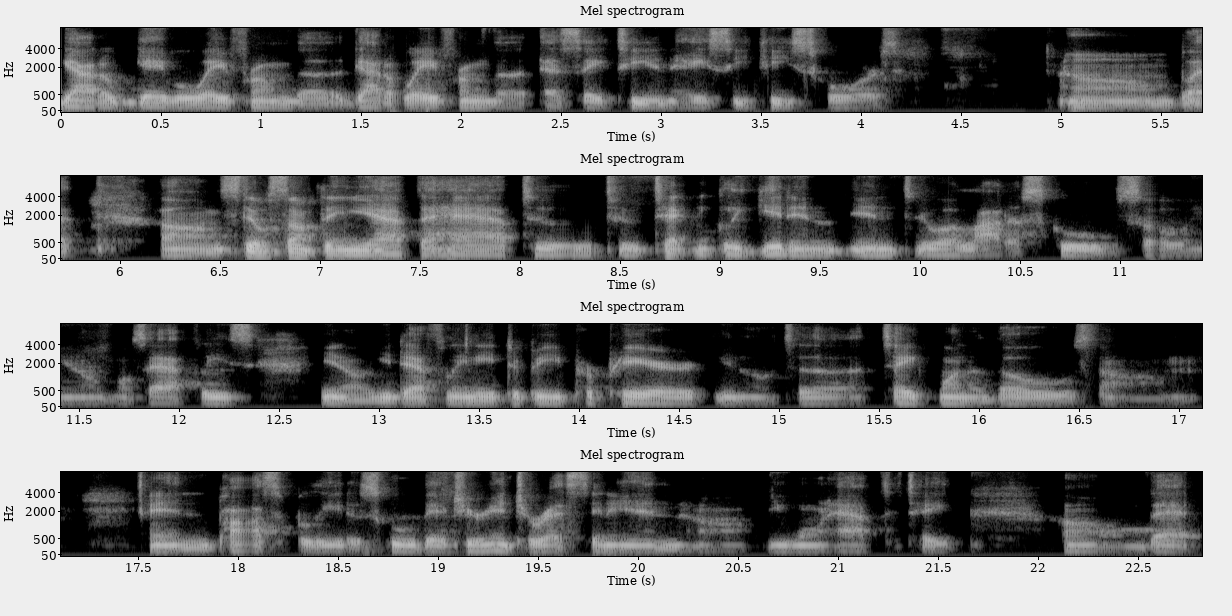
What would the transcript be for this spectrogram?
got gave away from the got away from the SAT and the ACT scores um, but um, still something you have to have to to technically get in into a lot of schools. So you know, most athletes, you know, you definitely need to be prepared, you know, to take one of those. Um, and possibly the school that you're interested in, uh, you won't have to take um, that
